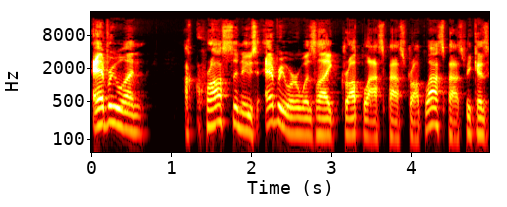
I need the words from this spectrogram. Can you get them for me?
everyone across the news everywhere was like drop LastPass, drop LastPass because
